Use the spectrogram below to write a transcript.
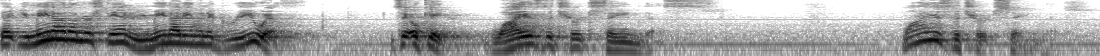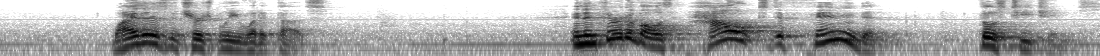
that you may not understand or you may not even agree with and say, okay, why is the church saying this? Why is the church saying this? Why does the church believe what it does? And then, third of all, is how to defend those teachings.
